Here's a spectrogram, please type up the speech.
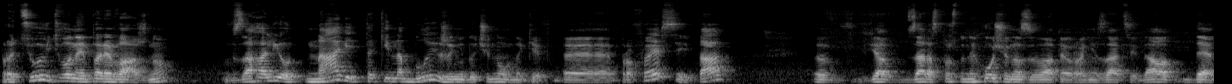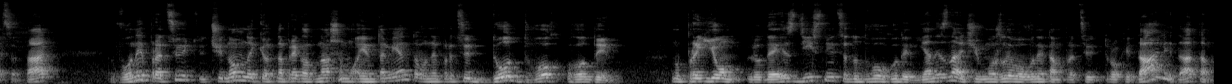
працюють вони переважно. Взагалі, от навіть такі наближені до чиновників е, професії, так? Е, Я зараз просто не хочу називати організації, да, от де це, так? Вони працюють, чиновники, от, наприклад, в нашому аюнтаменту, вони працюють до двох годин. Ну, прийом людей здійснюється до двох годин. Я не знаю, чи можливо вони там працюють трохи далі, да, там,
